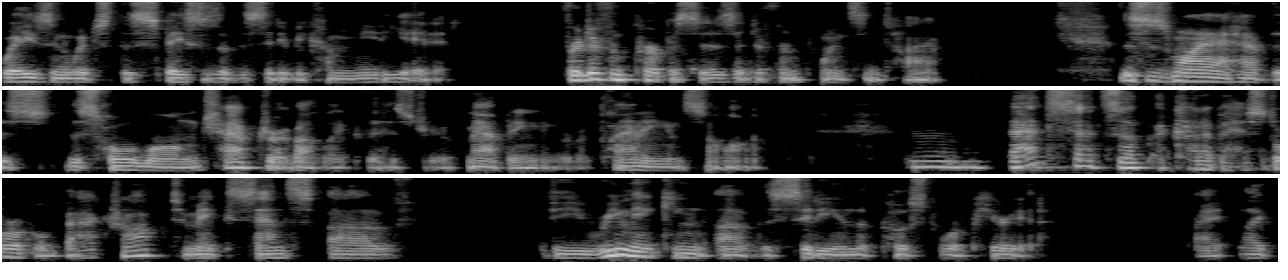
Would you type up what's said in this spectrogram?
ways in which the spaces of the city become mediated for different purposes at different points in time. This is why I have this, this whole long chapter about like the history of mapping and urban planning and so on. Mm. That sets up a kind of a historical backdrop to make sense of the remaking of the city in the post-war period, right? Like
